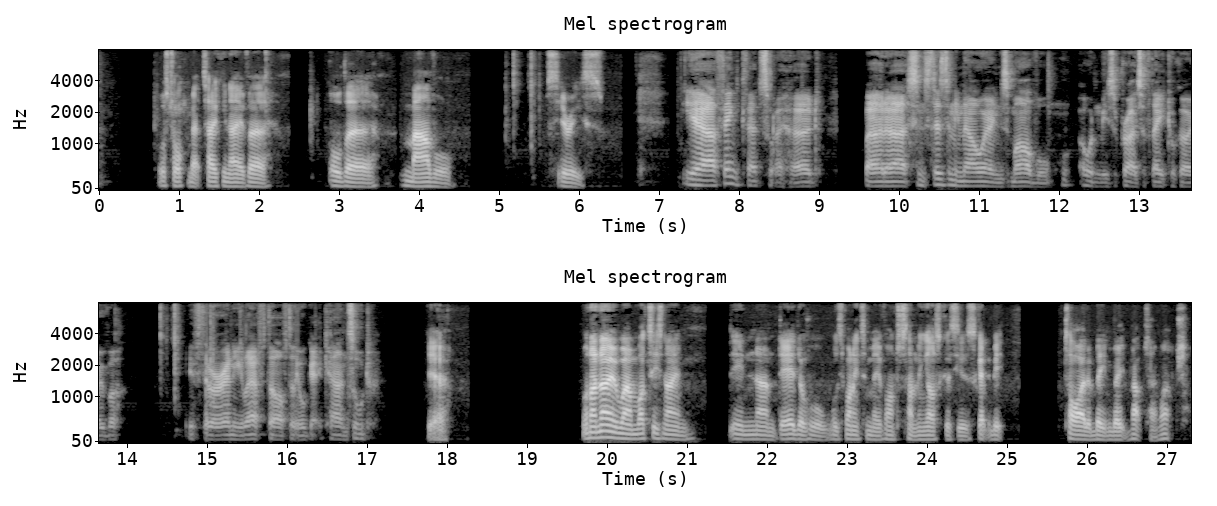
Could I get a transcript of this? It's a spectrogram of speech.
It was talking about taking over all the Marvel series. Yeah, I think that's what I heard. But uh, since Disney now owns Marvel, I wouldn't be surprised if they took over. If there are any left after they all get cancelled. Yeah. Well, I know um, what's his name in um, Daredevil was wanting to move on to something else because he was getting a bit tired of being beaten up so much.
